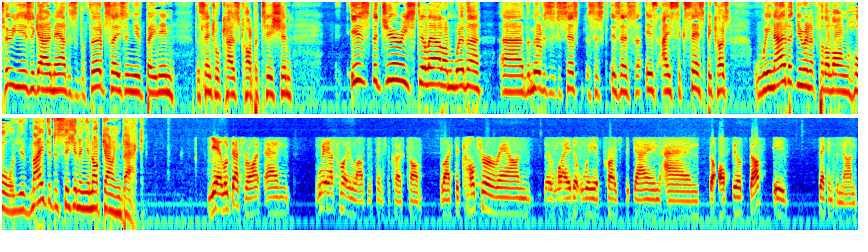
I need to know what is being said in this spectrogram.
Two years ago now, this is the third season you've been in the Central Coast competition. Is the jury still out on whether uh, the move is a success is a, is a success because we know that you're in it for the long haul. You've made the decision and you're not going back. Yeah, look, that's right, and we absolutely love the Central Coast comp. Like the culture around the way that we approach the game and the off-field stuff is second to none.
